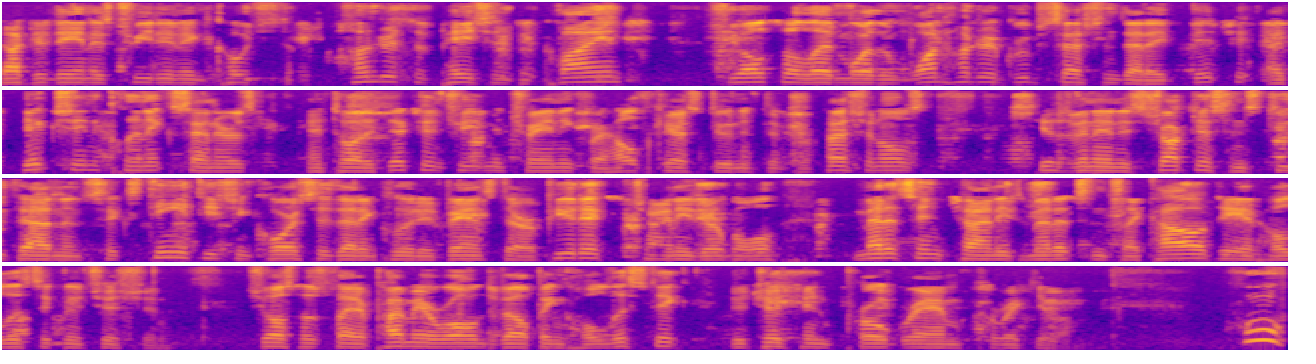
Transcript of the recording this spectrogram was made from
Dr. Dana has treated and coached hundreds of patients and clients. She also led more than 100 group sessions at addiction, addiction clinic centers and taught addiction treatment training for healthcare students and professionals. She has been an instructor since 2016, teaching courses that include advanced therapeutics, Chinese herbal medicine, Chinese medicine psychology, and holistic nutrition. She also has played a primary role in developing holistic nutrition program curriculum. Whew.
